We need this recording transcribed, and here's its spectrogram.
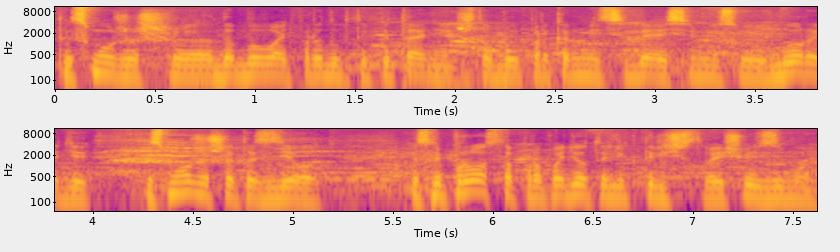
ты сможешь э, добывать продукты питания, чтобы прокормить себя и семью свою в городе. Ты сможешь это сделать, если просто пропадет электричество, еще и зимой.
